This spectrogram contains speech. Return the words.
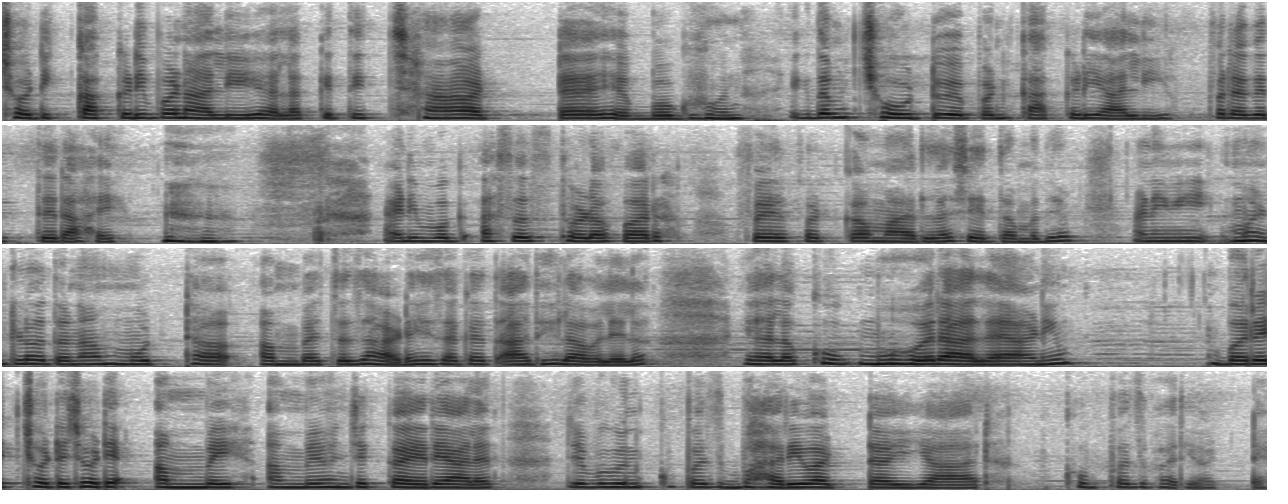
छोटी काकडी पण आली ह्याला किती छान वाटतं हे बघून. एकदम छोटू आहे पण काकडी आली. प्रगत तर आहे. आणि मग असंच थोडाफार फेरफटका मारला शेतामध्ये. आणि मी म्हटलं होतं ना मोठं आंब्याचं झाड हे सगळ्यात आधी लावलेलं. ह्याला खूप मोहर आला आहे आणि बरेच छोटे छोटे आंबे आंबे म्हणजे कैरे आल्यात जे बघून खूपच भारी वाटतं यार. खूपच भारी वाटतंय.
